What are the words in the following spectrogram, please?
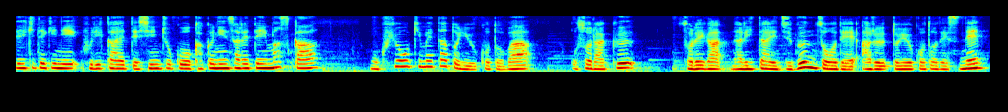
定期的に振り返って進捗を確認されていますか？目標を決めたということはおそらくそれがなりたい自分像であるということですね。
